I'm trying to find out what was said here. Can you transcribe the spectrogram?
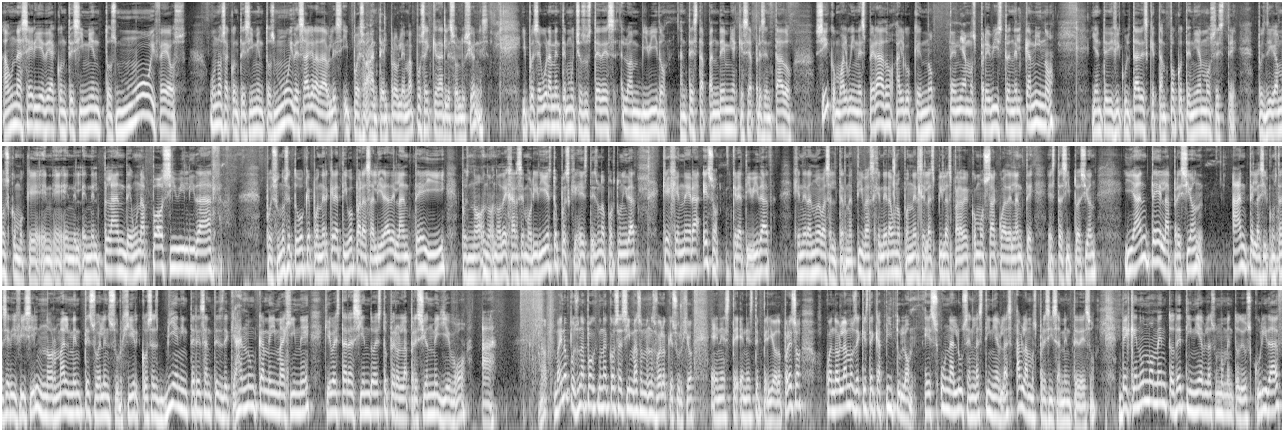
a una serie de acontecimientos muy feos, unos acontecimientos muy desagradables y pues ante el problema pues hay que darle soluciones. Y pues seguramente muchos de ustedes lo han vivido ante esta pandemia que se ha presentado, sí, como algo inesperado, algo que no teníamos previsto en el camino y ante dificultades que tampoco teníamos, este, pues digamos como que en, el, en el plan de una posibilidad pues uno se tuvo que poner creativo para salir adelante y pues no, no, no dejarse morir. Y esto pues que este es una oportunidad que genera eso, creatividad, genera nuevas alternativas, genera uno ponerse las pilas para ver cómo saco adelante esta situación. Y ante la presión ante la circunstancia difícil, normalmente suelen surgir cosas bien interesantes de que, ah, nunca me imaginé que iba a estar haciendo esto, pero la presión me llevó a... ¿No? Bueno, pues una, una, cosa así más o menos fue lo que surgió en este, en este periodo. Por eso, cuando hablamos de que este capítulo es una luz en las tinieblas, hablamos precisamente de eso. De que en un momento de tinieblas, un momento de oscuridad,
